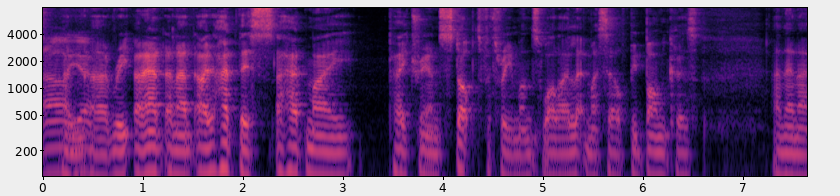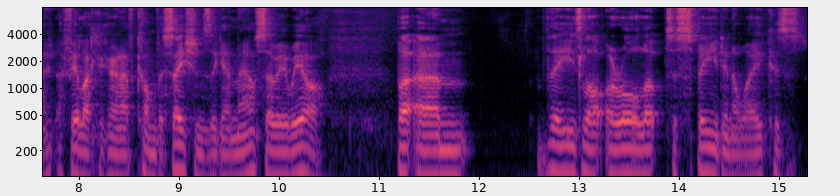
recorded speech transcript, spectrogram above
Oh, and, yeah. uh, re- I had, and I, I had this. I had my Patreon stopped for three months while I let myself be bonkers, and then I, I feel like I can have conversations again now. So here we are. But um, these lot are all up to speed in a way because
